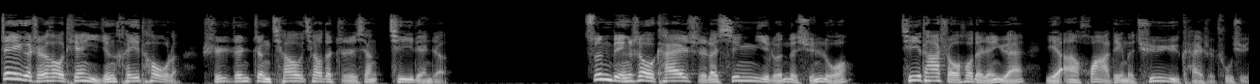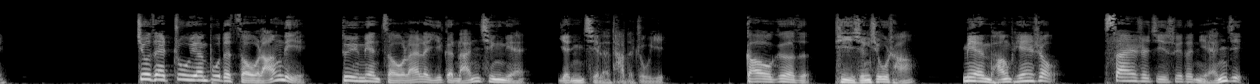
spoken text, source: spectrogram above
这个时候天已经黑透了，时针正悄悄的指向七点整。孙炳寿开始了新一轮的巡逻，其他守候的人员也按划定的区域开始出巡。就在住院部的走廊里，对面走来了一个男青年，引起了他的注意。高个子，体型修长，面庞偏瘦，三十几岁的年纪。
